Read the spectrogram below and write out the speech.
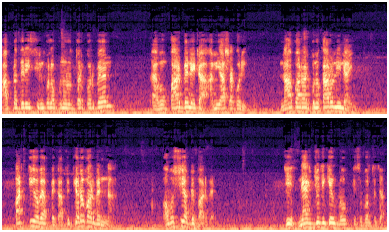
আপনাদের এই শৃঙ্খলা পুনরুদ্ধার করবেন এবং পারবেন এটা, আমি আশা করি। না পারার কোনো কারণই নাই। পারতেই হবে আপনাকে, আপনি কেন পারবেন না? অবশ্যই আপনি পারবেন। জি নেক্সট যদি কেউ কিছু বলতে চান।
